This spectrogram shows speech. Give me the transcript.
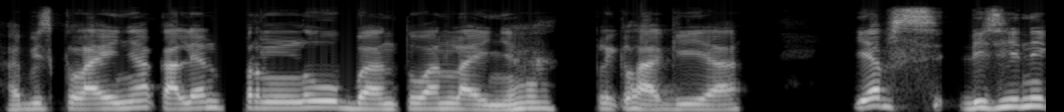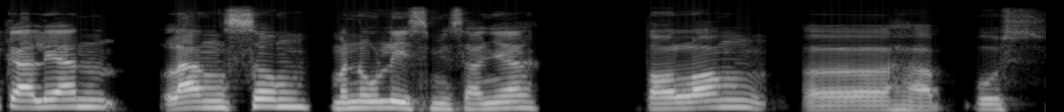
Habis ke lainnya, kalian perlu bantuan lainnya, klik lagi ya. Yaps, di sini kalian langsung menulis misalnya tolong uh, hapus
